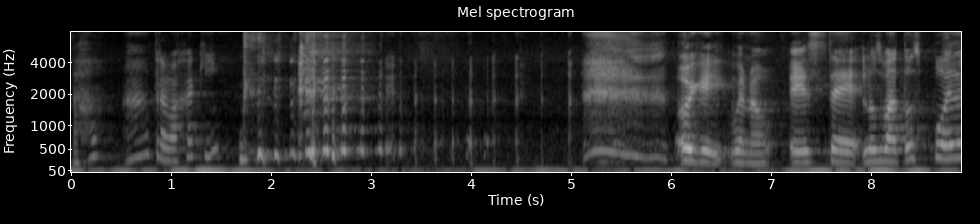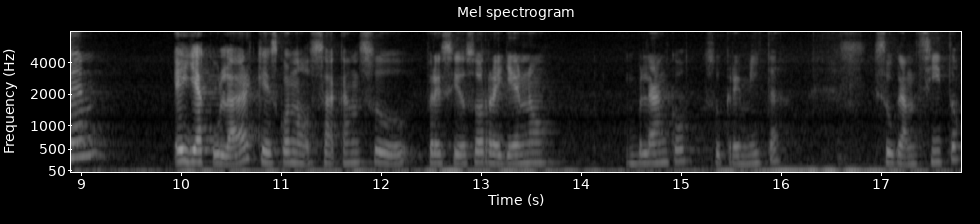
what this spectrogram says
Ajá. Ah, trabaja aquí. ok, bueno, este, los vatos pueden eyacular, que es cuando sacan su precioso relleno blanco, su cremita, su gansito,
